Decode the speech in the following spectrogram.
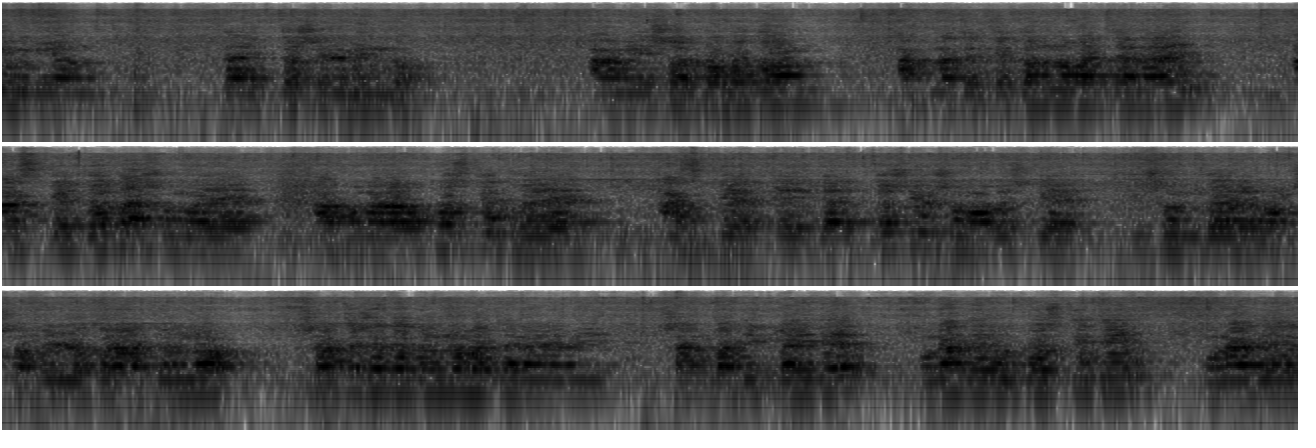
ইউনিয়ন দায়িত্বশীল বৃন্দ আমি সর্বপ্রথম আপনাদেরকে ধন্যবাদ জানাই। আজকে যথা সময়ে আপনারা উপস্থিত হয়ে আজকের এই দায়িত্বশীল সমাবেশকে সুন্দর এবং সাফল্য করার জন্য সাথে সাথে ধন্যবাদ জানাই আমি সাংবাদিক ভাইদের, ওনাদের উপস্থিতি, ওনাদের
